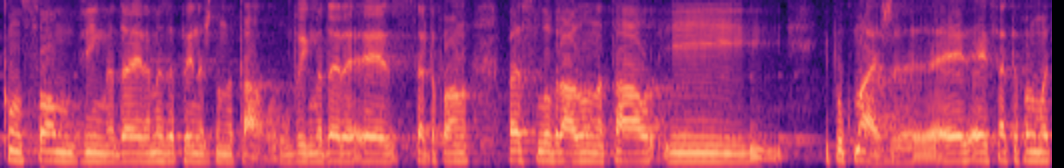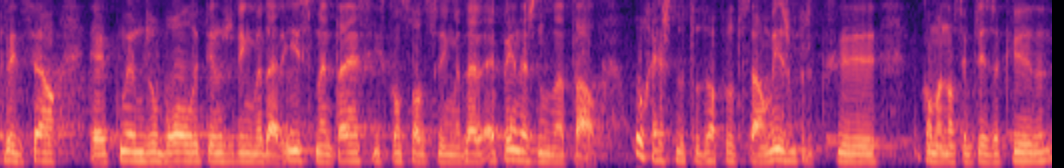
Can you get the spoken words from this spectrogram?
consome vinho madeira, mas apenas no Natal. O vinho madeira é, de certa forma, para celebrar o Natal e e pouco mais. É, é, de certa forma, uma tradição, é comermos o bolo e termos vinho madeira. Isso mantém-se e consome-se vinho madeira apenas no Natal. O resto de toda a produção, mesmo porque, como a nossa empresa que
